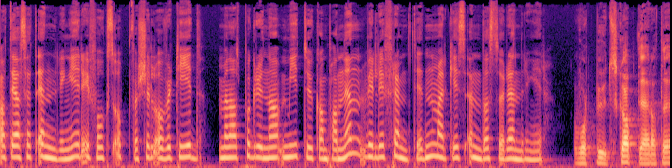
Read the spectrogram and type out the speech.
at de har sett endringer i folks oppførsel over tid, men at pga. metoo-kampanjen vil det i fremtiden merkes enda større endringer. Vårt budskap det er at det,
